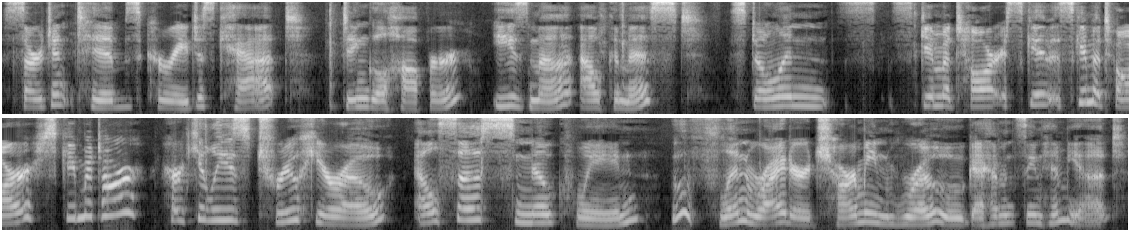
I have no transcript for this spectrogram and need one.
Sergeant Tibbs, Courageous Cat. Dinglehopper. Yzma, Alchemist. Stolen Scimitar, Scimitar, Scimitar? Hercules, True Hero. Elsa, Snow Queen. Ooh, Flynn Rider, Charming Rogue. I haven't seen him yet.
